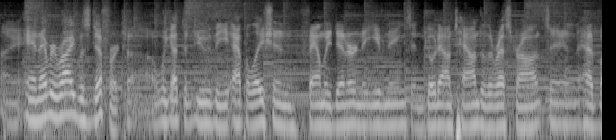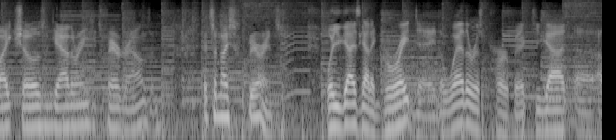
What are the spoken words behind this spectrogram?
Uh, and every ride was different. Uh, we got to do the appalachian family dinner in the evenings and go downtown to the restaurants and have bike shows and gatherings at fairgrounds. And it's a nice experience well, you guys got a great day. The weather is perfect. You got uh, a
